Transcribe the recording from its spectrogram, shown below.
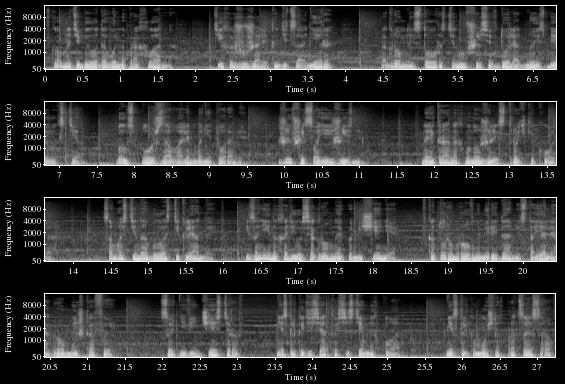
В комнате было довольно прохладно, тихо жужжали кондиционеры, огромный стол, растянувшийся вдоль одной из белых стен, был сплошь завален мониторами, живший своей жизнью. На экранах множились строчки кода. Сама стена была стеклянной, и за ней находилось огромное помещение, в котором ровными рядами стояли огромные шкафы, сотни винчестеров, несколько десятков системных плат, несколько мощных процессоров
